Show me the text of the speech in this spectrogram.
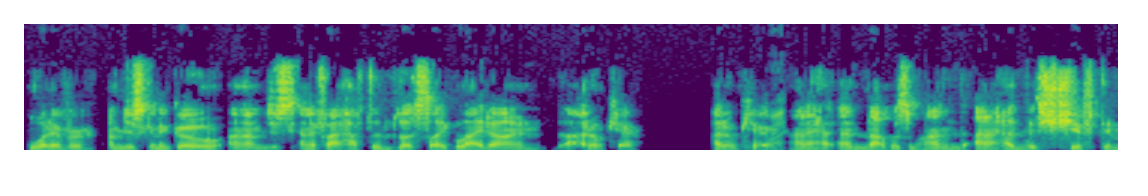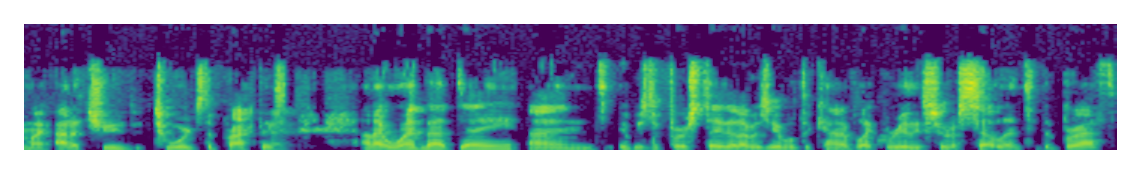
whatever, I'm just going to go, and I'm just, and if I have to just like lie down, I don't care. I don't care. And I and that was and, and I had this shift in my attitude towards the practice. And I went that day, and it was the first day that I was able to kind of like really sort of settle into the breath.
